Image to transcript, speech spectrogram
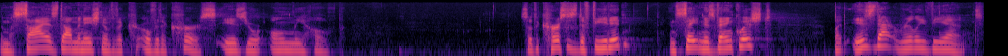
The Messiah's domination over the, over the curse is your only hope. So the curse is defeated and Satan is vanquished, but is that really the end?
